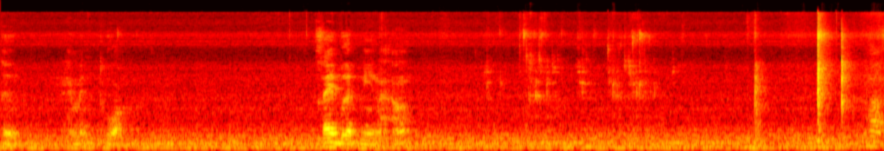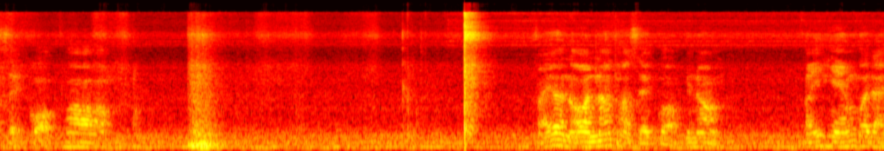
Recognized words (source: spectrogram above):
เติมให้มันถ่วงใส่เบิดนี่แหละเอาทอดใส่กรอกพอไฟอ่อนๆเนาะทอดใส่กรอกพี่น้องไฟแห้งบ่ได้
